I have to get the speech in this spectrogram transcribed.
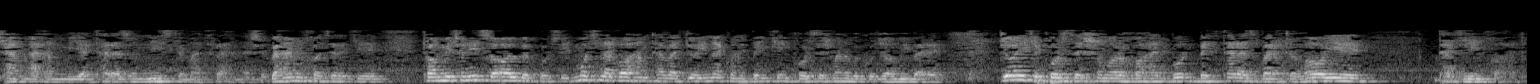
کم اهمیت تر از اون نیست که مطرح نشه. به همین خاطره که تا می‌تونید سوال بپرسید مطلقا هم توجهی نکنید به اینکه این پرسش منو به کجا می‌بره. جایی که پرسش شما رو خواهد برد بهتر از برته های تسلیم خواهد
